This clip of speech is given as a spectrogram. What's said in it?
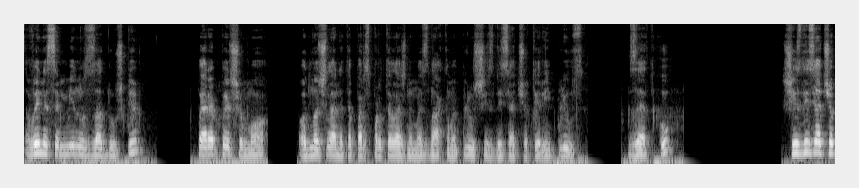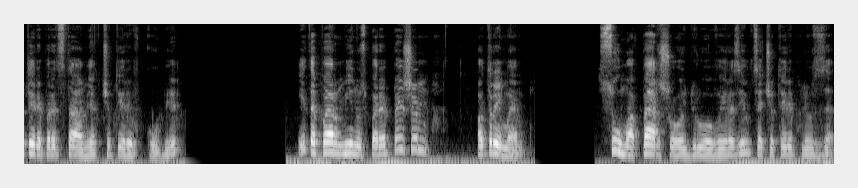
винесемо мінус задушки. Перепишемо одночлени тепер з протилежними знаками плюс 64 і плюс z куб. 64 представимо як 4 в кубі. І тепер мінус перепишемо. Отримаємо сума першого і другого виразів це 4 плюс z.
